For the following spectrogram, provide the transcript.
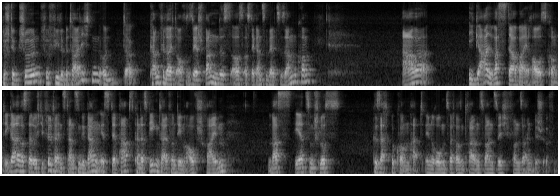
bestimmt schön für viele Beteiligten und da kann vielleicht auch sehr Spannendes aus, aus der ganzen Welt zusammenkommen. Aber egal, was dabei rauskommt, egal, was da durch die Filterinstanzen gegangen ist, der Papst kann das Gegenteil von dem aufschreiben, was er zum Schluss gesagt bekommen hat in Rom 2023 von seinen Bischöfen.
